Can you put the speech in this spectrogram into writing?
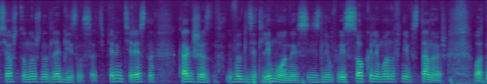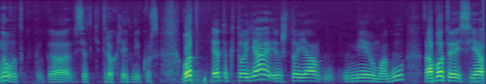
все, что нужно для бизнеса. Теперь интересно, как же выглядят лимоны. Из, из, из сока лимонов не восстановишь. Вот, ну вот э, все-таки трехлетний курс. Вот это кто я, что я умею, могу. Работаю я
